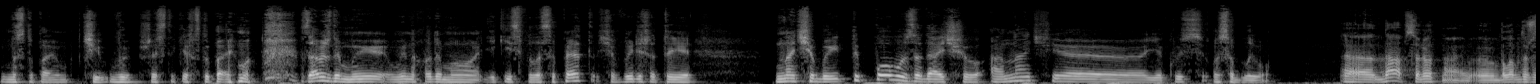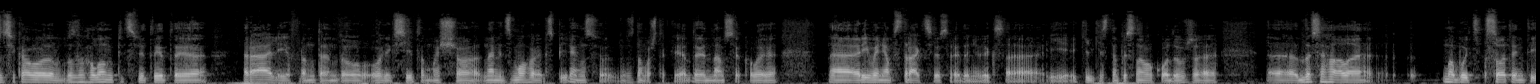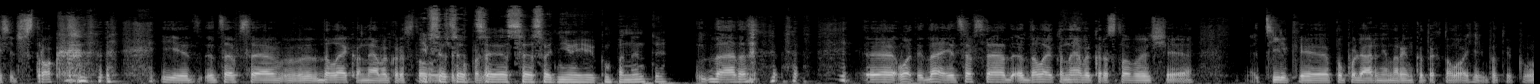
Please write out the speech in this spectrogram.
наступаємо, чи ви щось таке вступаємо. Завжди ми винаходимо якийсь велосипед, щоб вирішити наче би типову задачу, а наче якусь особливу. Так, да, абсолютно. Було б дуже цікаво загалом підсвітити реалії фронтенду у Віксі, тому що навіть з мого experience у, знову ж таки, я доєднався, коли е, рівень абстракції всередині Вікса і кількість написаного коду вже е, досягала. Мабуть, сотень тисяч строк, і це все далеко не використовуючи. І все це, це все сотні компоненти. Да, да. Е, от, да, і це все далеко не використовуючи тільки популярні на ринку технологій, по типу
